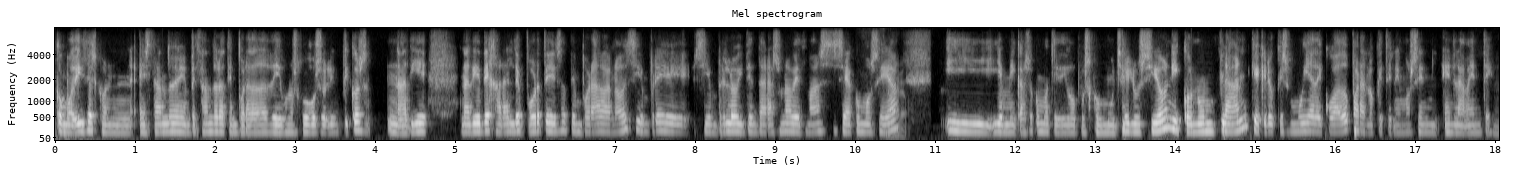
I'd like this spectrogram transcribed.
como dices, con estando empezando la temporada de unos Juegos Olímpicos, nadie, nadie dejará el deporte esa temporada, ¿no? Siempre, siempre lo intentarás una vez más, sea como sea. Y, en mi caso, como te digo, pues con mucha ilusión y con un plan que creo que es muy adecuado para lo que tenemos en, la mente. Mm.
